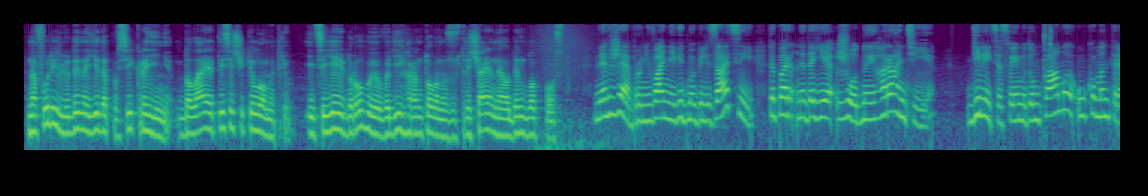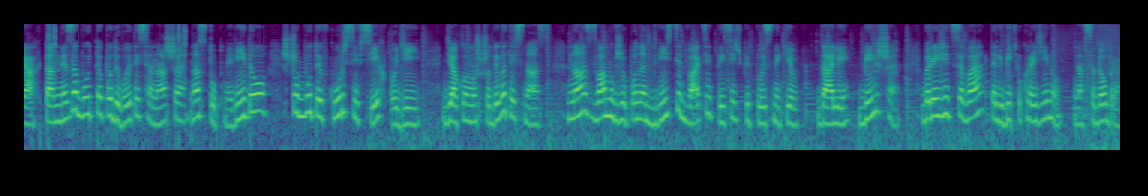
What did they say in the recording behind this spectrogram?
На фурі людина їде по всій країні, долає тисячі кілометрів, і цією дорогою водій гарантовано зустрічає не один блокпост. Невже бронювання від мобілізації тепер не дає жодної гарантії? Діліться своїми думками у коментарях та не забудьте подивитися наше наступне відео, щоб бути в курсі всіх подій. Дякуємо, що дивитесь нас. Нас з вами вже понад 220 тисяч підписників. Далі більше. Бережіть себе та любіть Україну. На все добре.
